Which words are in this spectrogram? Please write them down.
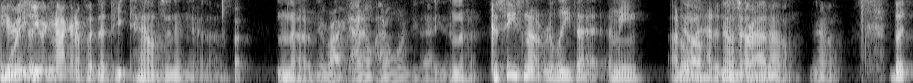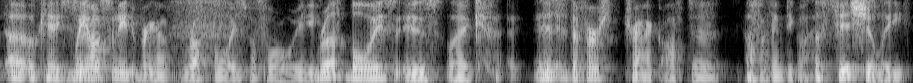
Here's a, You're not going to put the Pete Townshend in there though. no, Right. I don't. I don't want to do that either. no, because he's not really that. I mean, I don't know how to no, describe no, him. no, no. But uh, okay, so we also need to bring up Rough Boys before we. Rough Boys is like This is the first track off the off of Empty Glass. officially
